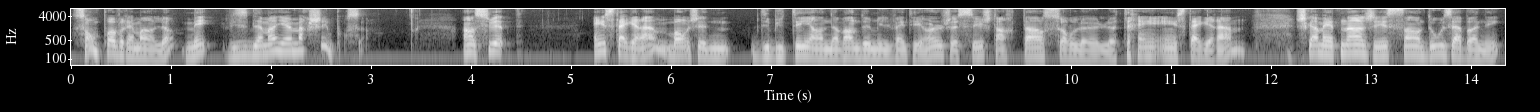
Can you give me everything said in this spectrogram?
sont pas vraiment là, mais visiblement, il y a un marché pour ça. Ensuite, Instagram. Bon, j'ai débuté en novembre 2021. Je sais, je suis en retard sur le, le train Instagram. Jusqu'à maintenant, j'ai 112 abonnés.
